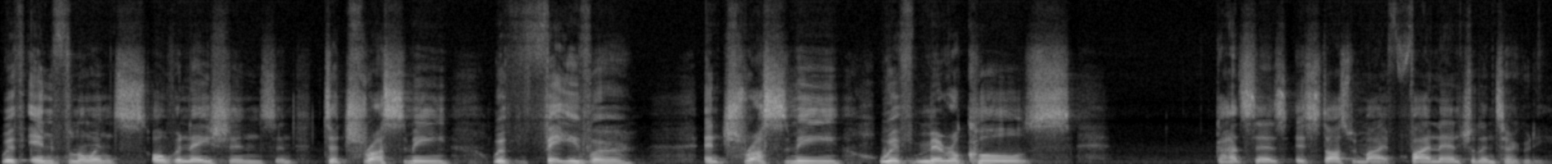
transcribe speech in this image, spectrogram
with influence over nations and to trust me with favor and trust me with miracles, God says it starts with my financial integrity.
